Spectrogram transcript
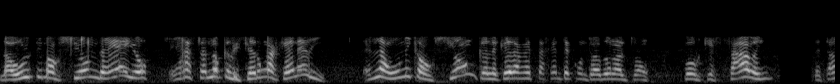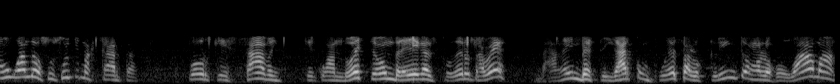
La última opción de ellos es hacer lo que le hicieron a Kennedy. Es la única opción que le quedan a esta gente contra Donald Trump. Porque saben, se están jugando sus últimas cartas, porque saben que cuando este hombre llega al poder otra vez, van a investigar con fuerza a los Clinton, a los Obama,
